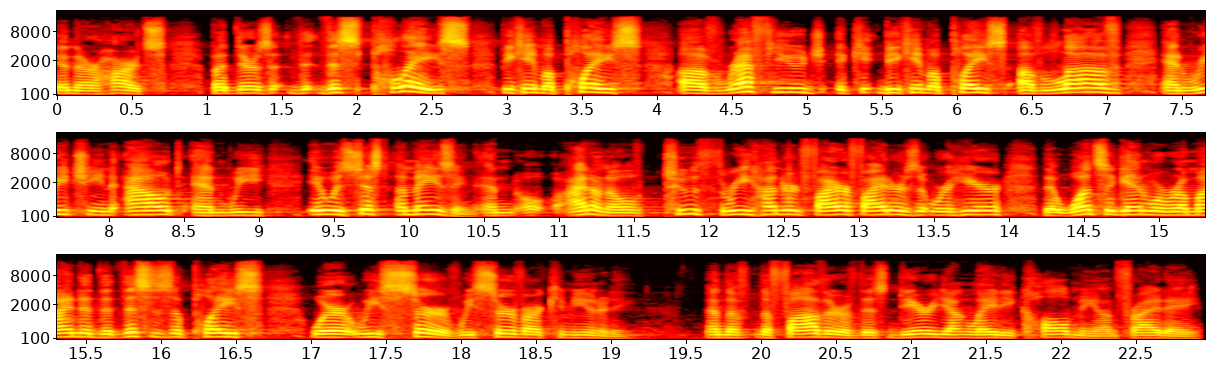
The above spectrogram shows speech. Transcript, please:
in their hearts. But there's, this place became a place of refuge, it became a place of love and reaching out, and we it was just amazing. And oh, I don't know, two, three hundred firefighters that were here that once again were reminded that this is a place where we serve, we serve our community. And the, the father of this dear young lady called me on Friday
